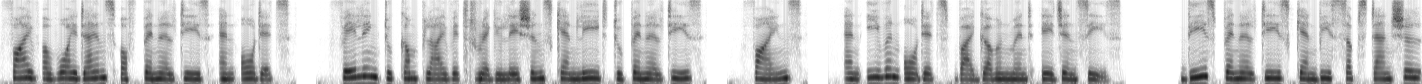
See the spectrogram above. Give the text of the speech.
5. Avoidance of penalties and audits failing to comply with regulations can lead to penalties, fines, and even audits by government agencies. These penalties can be substantial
